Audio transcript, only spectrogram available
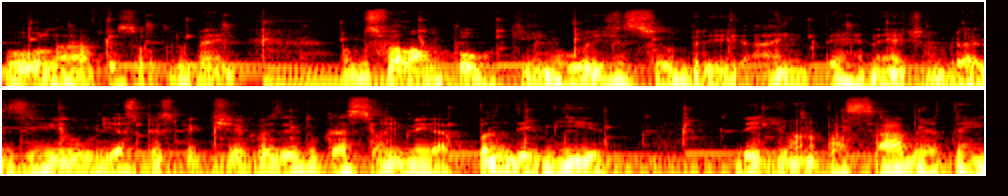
Olá pessoal, tudo bem? Vamos falar um pouquinho hoje sobre a internet no Brasil e as perspectivas da educação em meio à pandemia. Desde o ano passado, já tem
